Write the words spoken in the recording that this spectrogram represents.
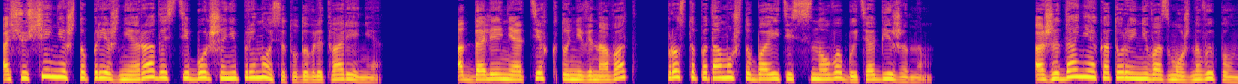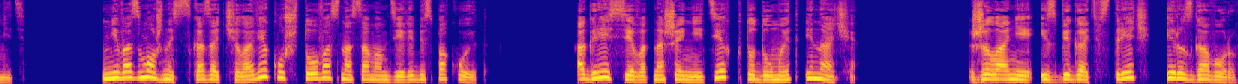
Ощущение, что прежние радости больше не приносят удовлетворения. Отдаление от тех, кто не виноват, просто потому, что боитесь снова быть обиженным. Ожидания, которые невозможно выполнить. Невозможность сказать человеку, что вас на самом деле беспокоит. Агрессия в отношении тех, кто думает иначе. Желание избегать встреч и разговоров.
